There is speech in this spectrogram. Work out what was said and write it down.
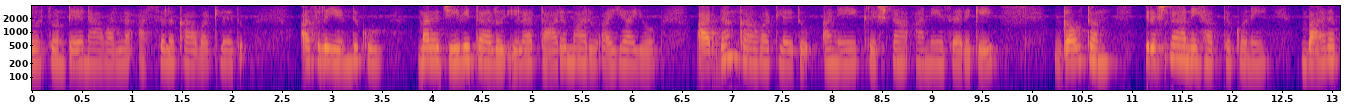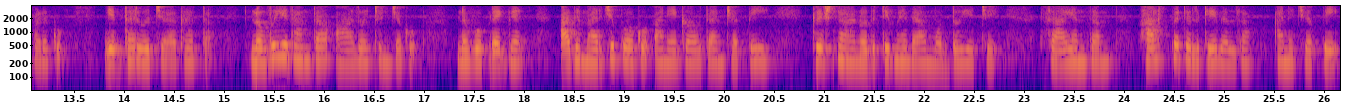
చూస్తుంటే నా వల్ల అస్సలు కావట్లేదు. అసలు ఎందుకు? మన జీవితాలు ఇలా తారుమారు అయ్యాయో అర్థం కావట్లేదు అని కృష్ణ అనేసరికి గౌతమ్ కృష్ణాని హత్తుకొని బాధపడకు. ఇద్దరు జాగ్రత్త. నువ్వు ఇదంతా ఆలోచించకు. నువ్వు ప్రెగ్నెంట్. అది మర్చిపోకు అని గౌతమ్ చెప్పి కృష్ణ నుదుటి మీద ముద్దు ఇచ్చి సాయంత్రం హాస్పిటల్కి వెళ్దాం అని చెప్పి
